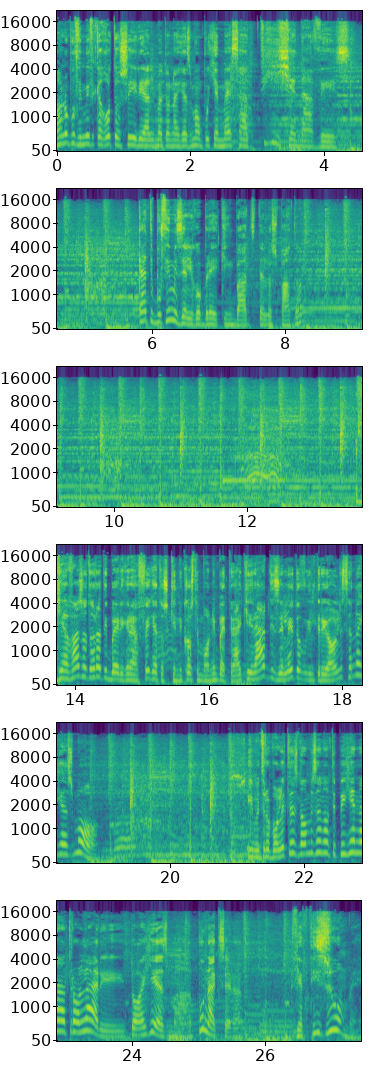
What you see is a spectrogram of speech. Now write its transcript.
πάνω που θυμήθηκα εγώ το σύριαλ με τον αγιασμό που είχε μέσα Τι είχε να δεις; Κάτι που θύμιζε λίγο Breaking Bad τέλος πάντων Διαβάζω τώρα την περιγραφή για το σκηνικό στη Μονή Πετράκη. Ράντιζε λέει το Βιλτριόλι σε ένα αγιασμό. Οι Μητροπολίτες νόμιζαν ότι πήγε να τρολάρει το αγίασμα. Πού να ξέραν. Γιατί ζούμε;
